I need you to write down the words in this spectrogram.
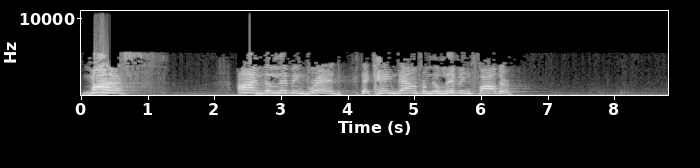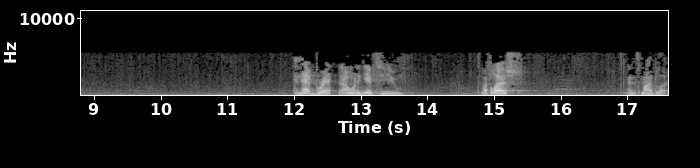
Mas, I'm the living bread that came down from the living Father. And that bread that I want to give to you, it's my flesh and it's my blood.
